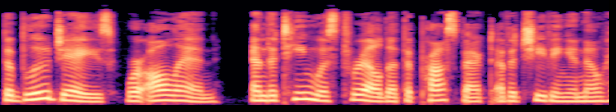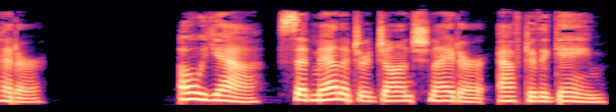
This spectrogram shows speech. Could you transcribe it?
the Blue Jays were all in, and the team was thrilled at the prospect of achieving a no-hitter. Oh yeah, said manager John Schneider after the game.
